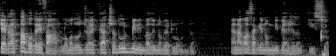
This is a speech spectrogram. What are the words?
in realtà potrei farlo, ma devo giocare caccia turbini e vado in overload. È una cosa che non mi piace tantissimo.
